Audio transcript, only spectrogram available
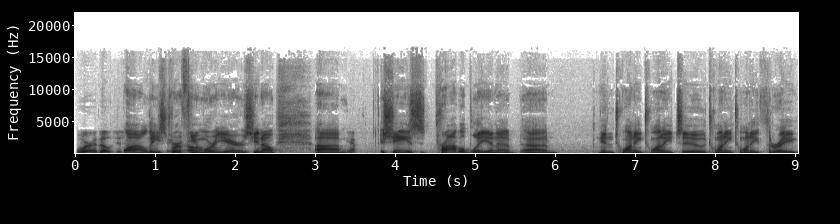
where they'll just Well, at least for a few more years. You know, um, she's probably in a uh, in 2022, 2023,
